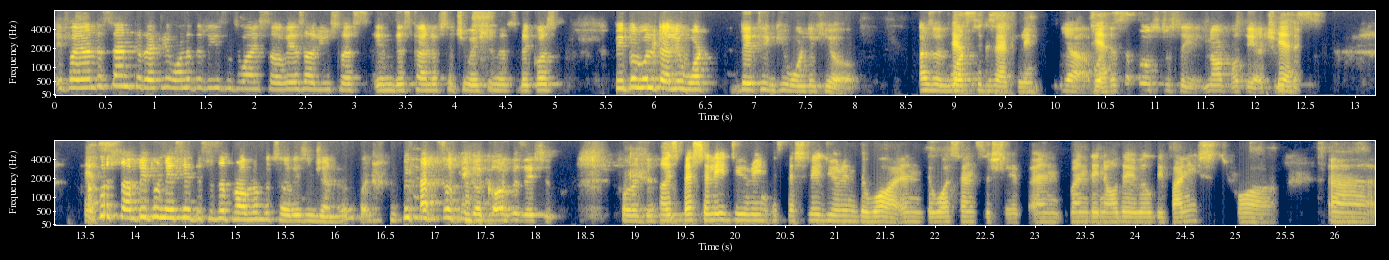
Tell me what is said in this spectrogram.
if I understand correctly, one of the reasons why surveys are useless in this kind of situation is because people will tell you what they think you want to hear, as in yes, what exactly. Yeah, what yes. they're supposed to say, not what they actually yes. think. Yes. Of course, some people may say this is a problem with surveys in general, but that's a bigger conversation for a different. Especially during, especially during the war and the war censorship, and when they know they will be punished for uh,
